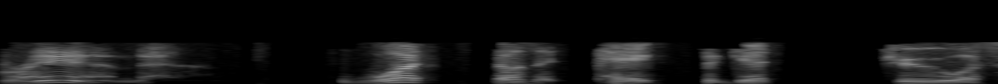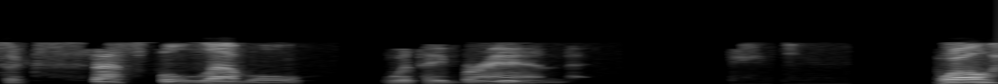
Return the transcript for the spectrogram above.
brand, what does it take to get to a successful level with a brand? Well,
